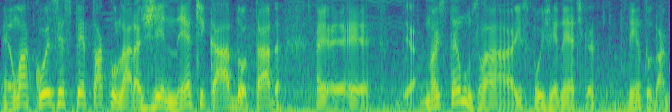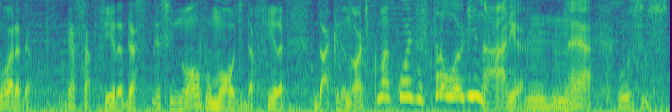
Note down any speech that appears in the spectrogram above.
é uma coisa espetacular. A genética adotada. É, é, é, nós temos lá a Expo Genética dentro da agora dessa feira, desse, desse novo molde da feira da Acrinorte, que é uma coisa extraordinária. Uhum. Né? Os, os,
